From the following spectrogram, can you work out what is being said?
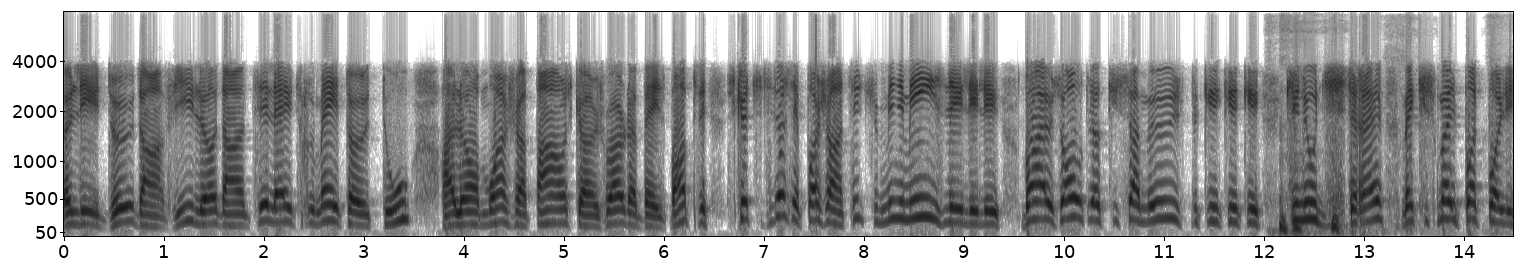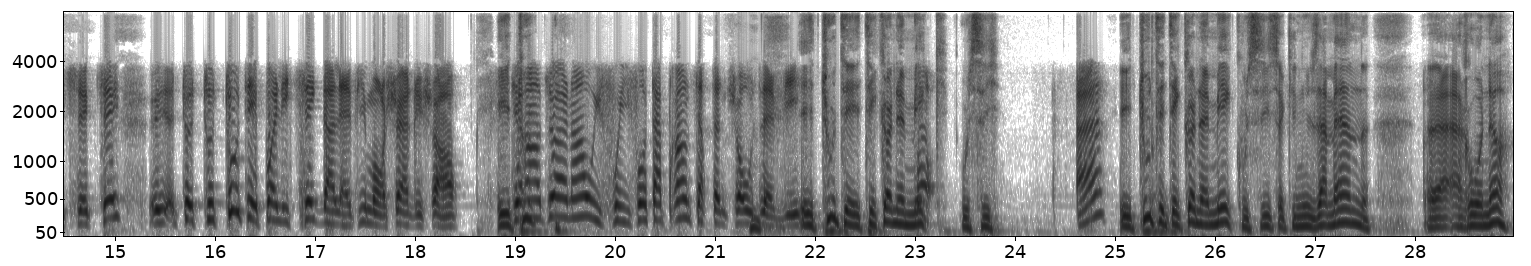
les deux dans vie, là. Dans, l'être humain est un tout. Alors, moi, je pense qu'un joueur de baseball, pis ce que tu dis là, c'est pas gentil. Tu minimises les, les, les, ben, autres, là, qui s'amusent, qui, qui, qui, qui nous distraient, mais qui se mêlent pas de politique, tu sais. Euh, Tout est politique dans la vie, mon cher Richard. Et tout, rendu un an où il faut, il faut apprendre certaines choses de la vie. et tout est économique aussi. Hein? Et tout est économique aussi, ce qui nous amène euh, à Rona.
